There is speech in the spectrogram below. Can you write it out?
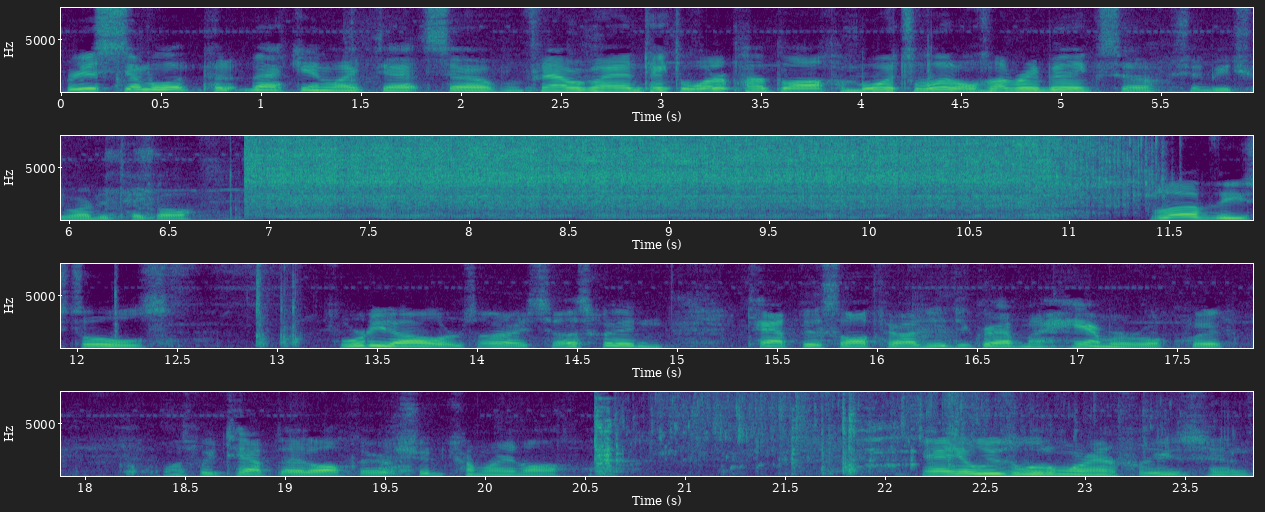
Reassemble it, put it back in like that. So for now we're going to and take the water pump off. And boy, it's a little, it's not very big, so shouldn't be too hard to take off. Love these tools. $40. Alright, so let's go ahead and tap this off here. I need to grab my hammer real quick. Once we tap that off there, it should come right off. And you'll lose a little more antifreeze. And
